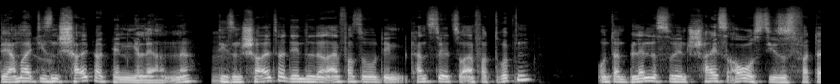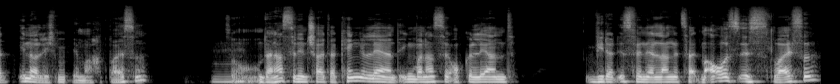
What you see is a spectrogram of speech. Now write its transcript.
Wir haben halt diesen Schalter kennengelernt, ne? Hm. Diesen Schalter, den du dann einfach so, den kannst du jetzt so einfach drücken und dann blendest du den Scheiß aus, dieses, was das innerlich mit dir macht, weißt du? So, Mhm. und dann hast du den Schalter kennengelernt. Irgendwann hast du auch gelernt, wie das ist, wenn der lange Zeit mal aus ist, weißt du?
